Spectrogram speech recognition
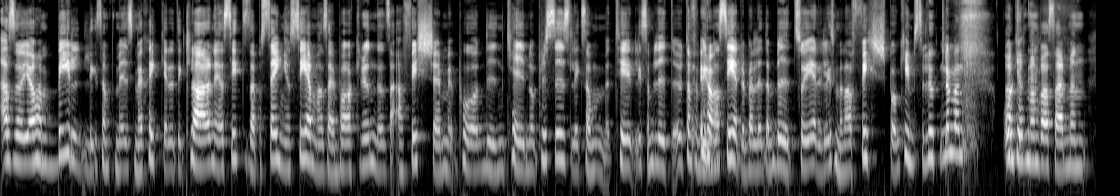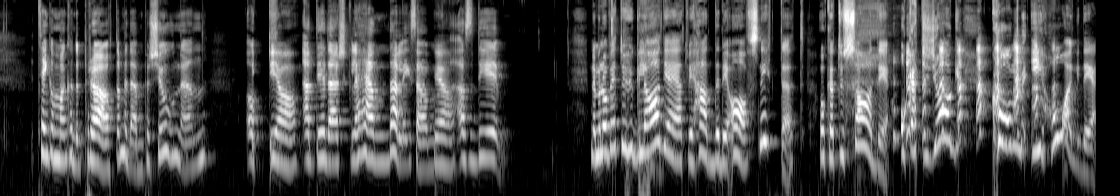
Alltså jag har en bild liksom på mig som jag skickade till Klara när jag sitter så på sängen ser man så i bakgrunden så affischer på Dean Kane och precis liksom, till, liksom lite utanför bilden, Ja. man ser det bara en liten bit så är det liksom en affisch på Kim Sulocki. Men, Och att man bara så här, men tänk om man kunde prata med den personen och ja. att det där skulle hända liksom. Ja. Alltså det, Nej men och vet du hur glad jag är att vi hade det avsnittet? Och att du sa det. Och att jag kom ihåg det.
